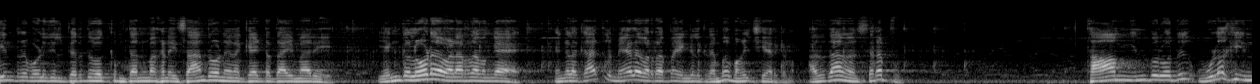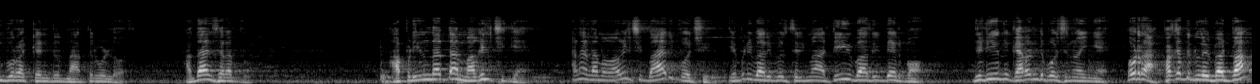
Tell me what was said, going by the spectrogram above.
ஈன்ற பொழுதில் பெருதுவக்கும் தன் மகனை சான்றோன் என கேட்ட தாய் மாதிரி எங்களோட வளர்றவங்க எங்களை காட்டில் மேலே வர்றப்ப எங்களுக்கு ரொம்ப மகிழ்ச்சியாக இருக்கணும். அதுதான் சிறப்பு. தாம் இன்புறுவது உலகு இன்புறக்கென்று நான் திருவள்ளுவர். அதுதான் சிறப்பு. அப்படி இருந்தால் தான் மகிழ்ச்சிங்க. ஆனால் நம்ம மகிழ்ச்சி பாரி போச்சு. எப்படி பாரி போச்சு தெரியுமா? டிவி பார்த்துக்கிட்டே இருப்போம். திடீர்னு கரண்ட் போச்சுன்னு வைங்க. ஓடுறா பக்கத்துக்குள்ளே போய் அவன்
